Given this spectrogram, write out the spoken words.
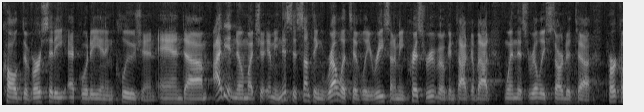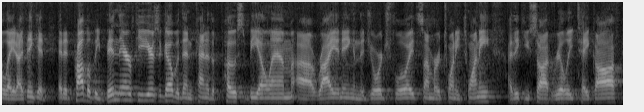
called Diversity, Equity, and Inclusion. And um, I didn't know much. I mean, this is something relatively recent. I mean, Chris Rufo can talk about when this really started to percolate. I think it, it had probably been there a few years ago, but then kind of the post BLM uh, rioting and the George Floyd summer of 2020, I think you saw it really take off.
